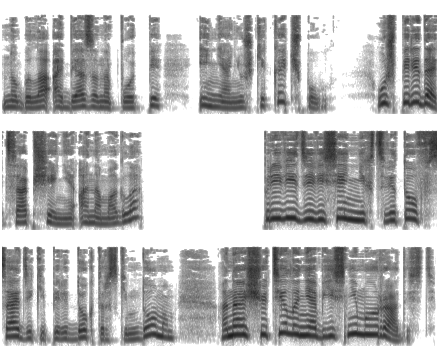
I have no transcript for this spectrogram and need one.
но была обязана Поппи и нянюшке Кэтчпоул. Уж передать сообщение она могла? При виде весенних цветов в садике перед докторским домом она ощутила необъяснимую радость.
